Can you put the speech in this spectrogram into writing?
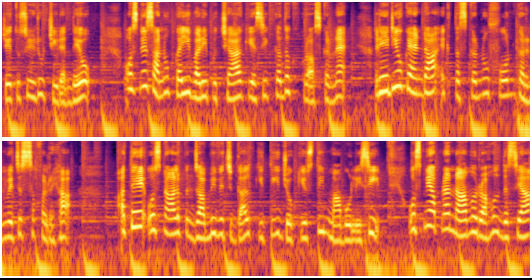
ਜੇ ਤੁਸੀਂ ਰੁਚੀ ਰਹਿੰਦੇ ਹੋ। ਉਸਨੇ ਸਾਨੂੰ ਕਈ ਵਾਰੀ ਪੁੱਛਿਆ ਕਿ ਅਸੀਂ ਕਦੋਂ ਕ੍ਰਾਸ ਕਰਨਾ ਹੈ। ਰੇਡੀਓ ਕੈਨੇਡਾ ਇੱਕ ਤਸਕਰ ਨੂੰ ਫੋਨ ਕਰਨ ਵਿੱਚ ਸਫਲ ਰਿਹਾ। ਅਤੇ ਉਸ ਨਾਲ ਪੰਜਾਬੀ ਵਿੱਚ ਗੱਲ ਕੀਤੀ ਜੋ ਕਿ ਉਸ ਦੀ ਮਾਂ ਬੋਲੀ ਸੀ। ਉਸਨੇ ਆਪਣਾ ਨਾਮ ਰਾਹੁਲ ਦੱਸਿਆ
